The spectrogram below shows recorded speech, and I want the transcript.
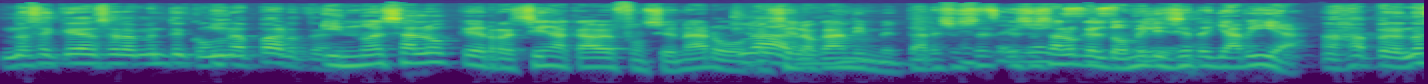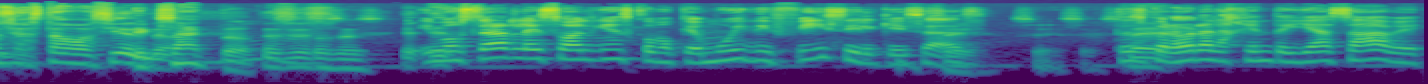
no se quedan solamente con y, una parte. Y no es algo que recién acaba de funcionar o claro. recién lo acaban de inventar, eso, es, eso, es algo que el 2017 ya había. Ajá, pero no se ha estado haciendo. Exacto. Entonces, Entonces, y mostrarle eso a alguien es como que muy difícil quizás. Sí, sí, Entonces, pero ahora la gente ya sabe.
